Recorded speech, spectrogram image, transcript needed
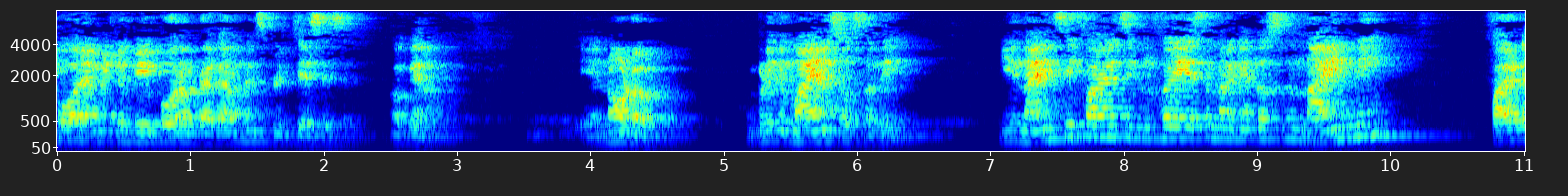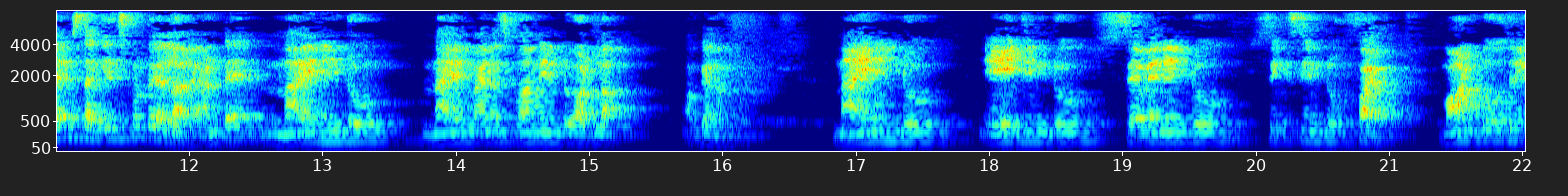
four m into b four m ప్రకారం నేను స్ప్లిట్ చేసేసాను ఓకేనా నో? డౌట్ ఇప్పుడు ఇది మైనస్ వస్తుంది. ఈ నైన్ సి ఫైవ్ సింప్లిఫై చేస్తే మనకి ఎంత వస్తుంది? నైన్ని ఫైవ్ టైమ్స్ తగ్గించుకుంటూ వెళ్ళాలి. అంటే nine into nine minus one into అట్లా. ఓకేనా nine into eight into seven into six into five one two three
